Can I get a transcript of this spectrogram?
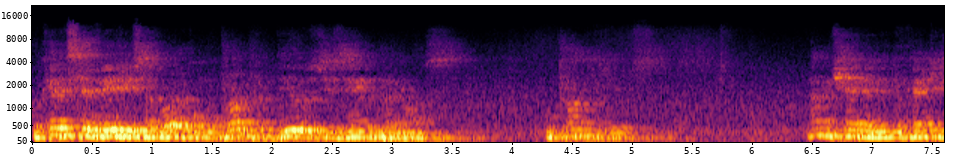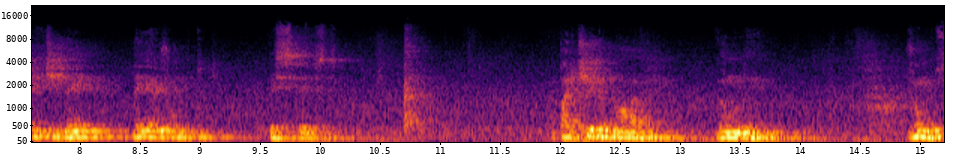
Eu quero que você veja isso agora como o próprio Deus dizendo para nós. O próprio Deus. Não enxerga a mim, eu quero que a gente leia, leia junto esse texto. Partir do 9, vamos ler. Juntos.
